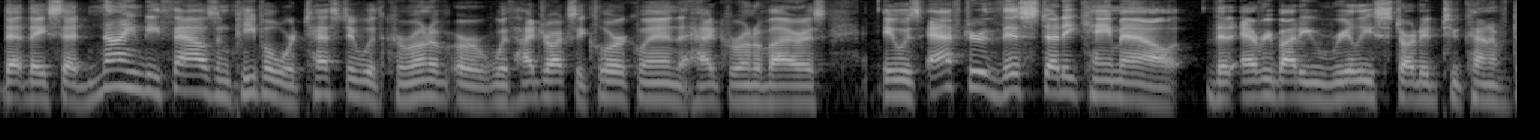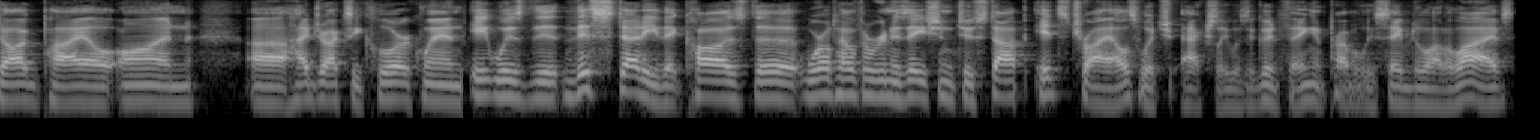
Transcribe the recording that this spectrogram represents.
that they said 90,000 people were tested with corona or with hydroxychloroquine that had coronavirus. It was after this study came out that everybody really started to kind of dogpile on uh, hydroxychloroquine. It was the, this study that caused the World Health Organization to stop its trials, which actually was a good thing. It probably saved a lot of lives.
